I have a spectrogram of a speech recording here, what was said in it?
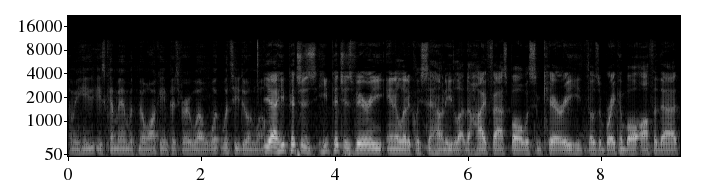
I mean, he, he's come in with Milwaukee and pitched very well. What, what's he doing well? Yeah, he pitches. He pitches very analytically sound. He the high fastball with some carry. He throws a breaking ball off of that.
